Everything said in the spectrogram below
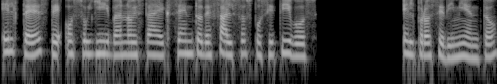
El test de O'Sullivan no está exento de falsos positivos. El procedimiento,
